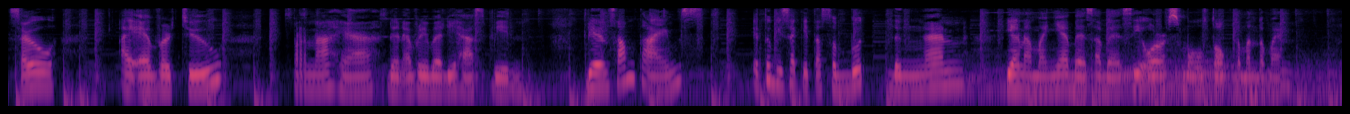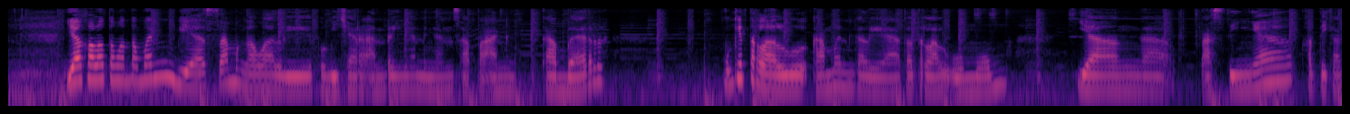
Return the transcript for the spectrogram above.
So, I ever too pernah ya dan everybody has been. Dan sometimes itu bisa kita sebut dengan yang namanya basa-basi or small talk teman-teman. Ya kalau teman-teman biasa mengawali pembicaraan ringan dengan sapaan kabar, mungkin terlalu common kali ya atau terlalu umum yang uh, pastinya ketika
